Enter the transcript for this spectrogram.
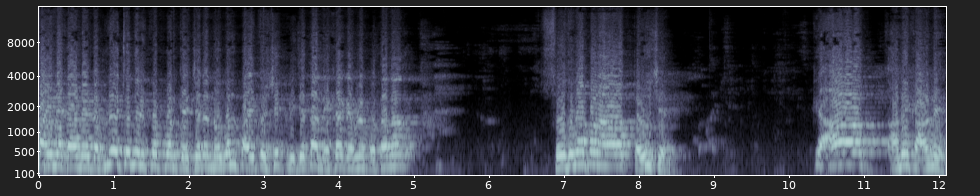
પાણીને કારણે ડબ્લ્યુએચઓનો રિપોર્ટ પણ કહે છે અને નોબેલ પારિતોષિક વિજેતા લેખક એમણે પોતાના શોધમાં પણ આ કહ્યું છે કે આ, આને કારણે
